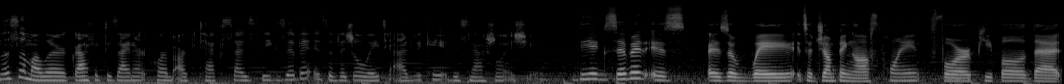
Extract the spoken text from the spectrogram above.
Melissa Muller, graphic designer at Quorum Architects, says the exhibit is a visual way to advocate this national issue. The exhibit is is a way, it's a jumping off point for mm-hmm. people that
